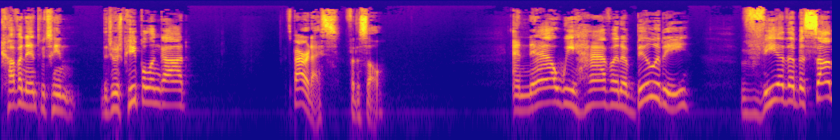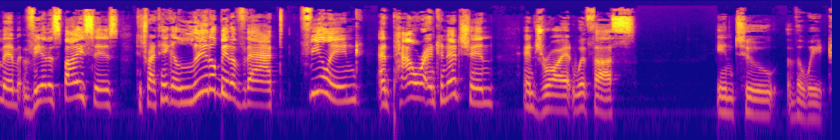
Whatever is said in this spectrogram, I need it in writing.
covenant between the Jewish people and God. It's paradise for the soul. And now we have an ability via the besamim, via the spices, to try to take a little bit of that feeling and power and connection and draw it with us into the week.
